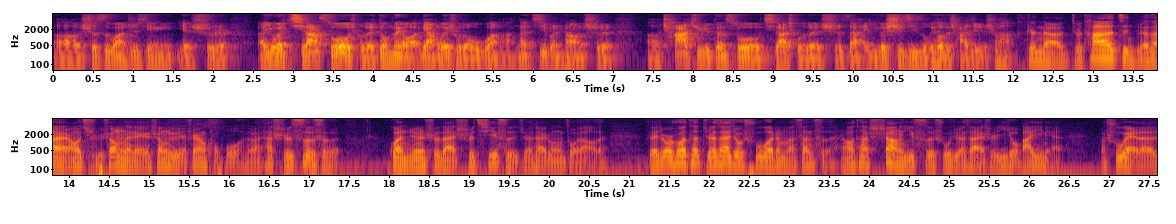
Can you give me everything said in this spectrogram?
呃，十四冠之星也是啊，因为其他所有球队都没有两位数的欧冠嘛，那基本上是。啊，差距跟所有其他球队是在一个世纪左右的差距，是吧？真的，就是他进决赛然后取胜的这个胜率也非常恐怖，对吧？他十四次冠军是在十七次决赛中做到的，所以就是说他决赛就输过这么三次。然后他上一次输决赛是一九八一年，输给的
